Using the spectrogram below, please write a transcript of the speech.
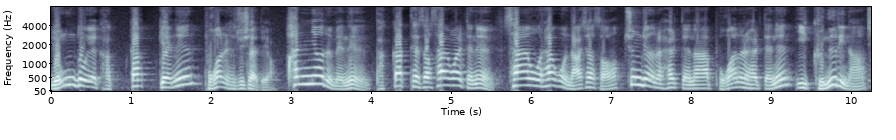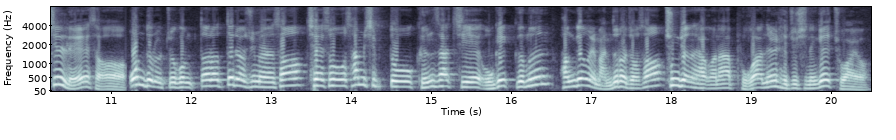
0도에 가 깝게는 보관을 해주셔야 돼요. 한여름에는 바깥에서 사용할 때는 사용을 하고 나셔서 충전을 할 때나 보관을 할 때는 이 그늘이나 실내에서 온도를 조금 떨어뜨려 주면서 최소 30도 근사치에 오게끔은 환경을 만들어줘서 충전을 하거나 보관을 해주시는 게 좋아요.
